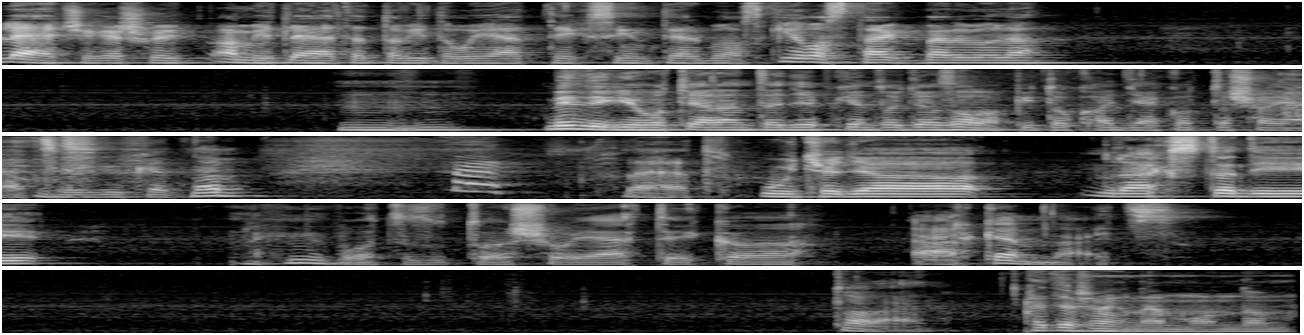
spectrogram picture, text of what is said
lehetséges, hogy amit lehetett a videójáték szintérből, azt kihozták belőle. Uh-huh. Mindig jót jelent egyébként, hogy az alapítók hagyják ott a saját cégüket, nem? Lehet. Úgyhogy a Rocksteady, mi volt az utolsó játék? A Arkham Knights? Talán. Hát ezt meg nem mondom.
